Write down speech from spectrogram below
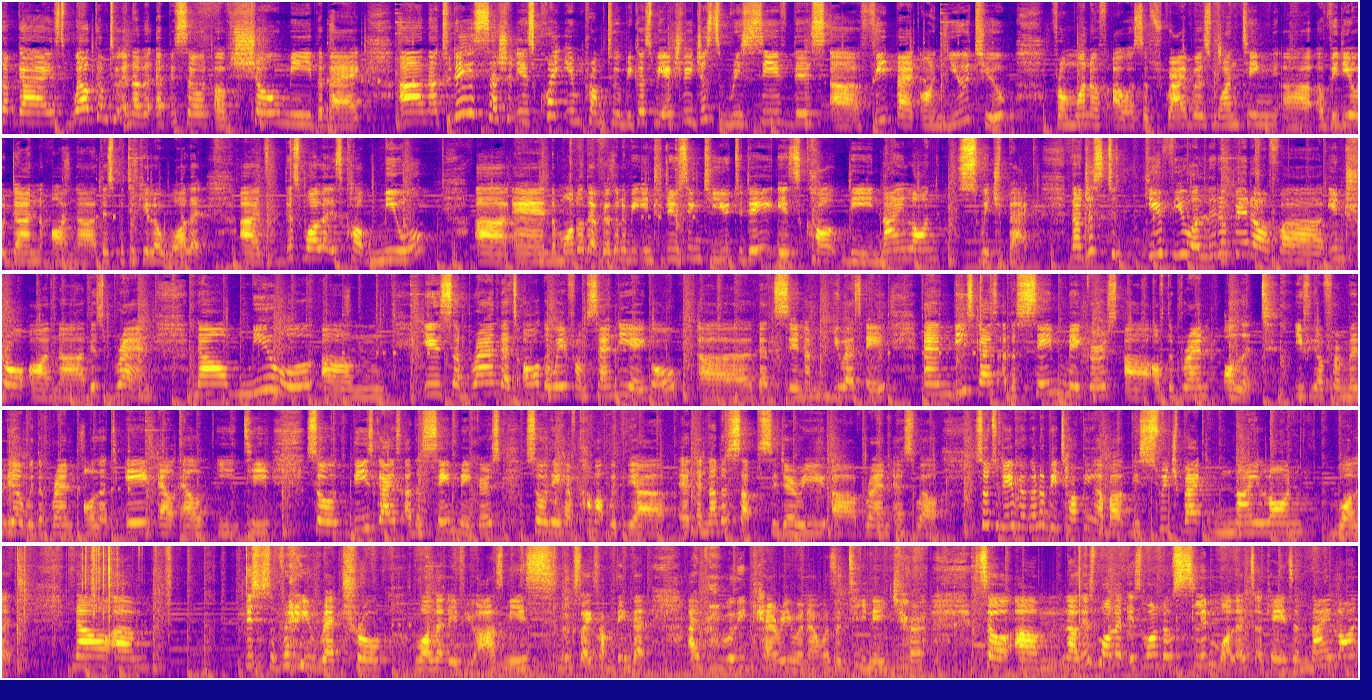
up guys? Welcome to another episode of Show Me the Bag. Uh, now today's session is quite impromptu because we actually just received this uh, feedback on YouTube from one of our subscribers wanting uh, a video done on uh, this particular wallet. Uh, this wallet is called Mule uh, and the model that we're going to be introducing to you today is called the Nylon Switchback. Now just to give you a little bit of intro on this brand, now, Mule um, is a brand that's all the way from San Diego, uh, that's in um, USA, and these guys are the same makers uh, of the brand Allet. If you're familiar with the brand Allet, A-L-L-E-T. So these guys are the same makers, so they have come up with their another subsidiary uh, brand as well. So today we're going to be talking about the Switchback Nylon Wallet. Now, um, this is a very retro wallet if you ask me. Looks like something that I probably carry when I was a teenager. So um, now this wallet is one of those slim wallets, okay? It's a nylon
